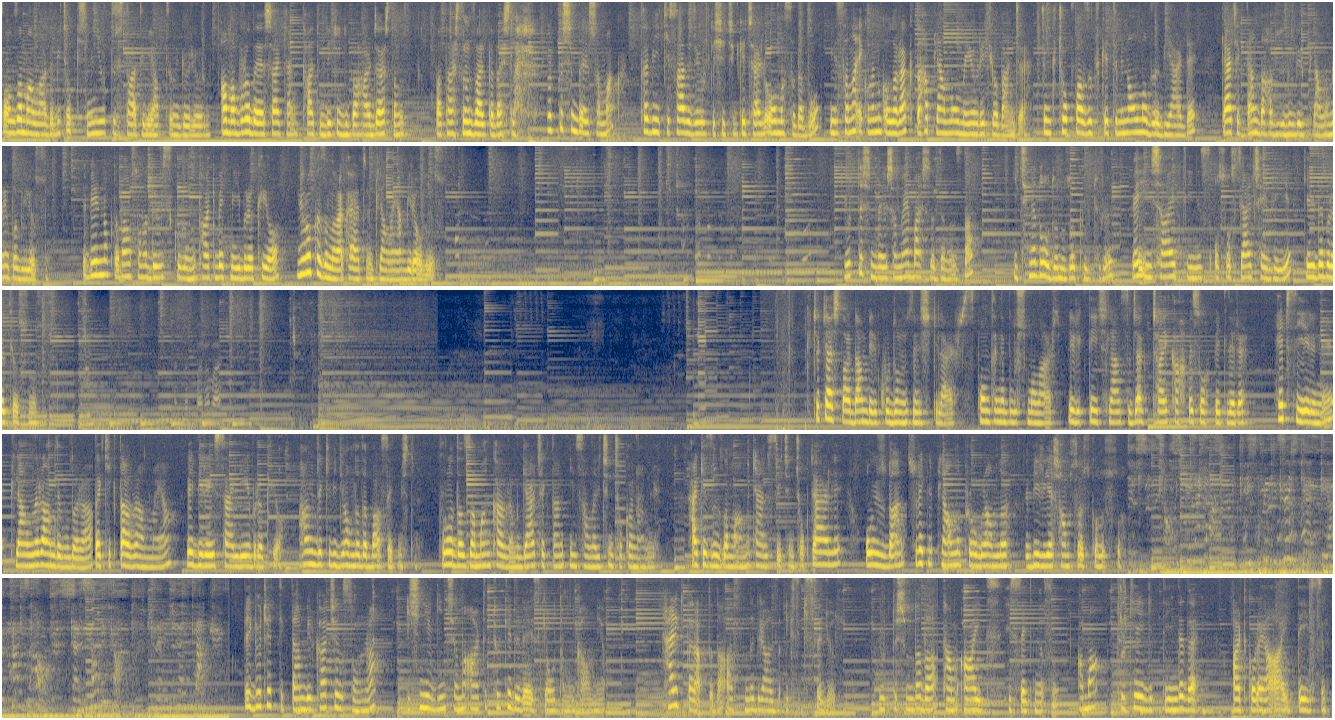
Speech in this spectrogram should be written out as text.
Son zamanlarda birçok kişinin yurt dışı tatili yaptığını görüyorum. Ama burada yaşarken tatildeki gibi harcarsanız batarsınız arkadaşlar. Yurt dışında yaşamak tabii ki sadece yurt dışı için geçerli olmasa da bu insana ekonomik olarak daha planlı olmayı öğretiyor bence. Çünkü çok fazla tüketimin olmadığı bir yerde gerçekten daha düzgün bir planlama yapabiliyorsun. Ve bir noktadan sonra döviz kurunu takip etmeyi bırakıyor. Euro kazanarak hayatını planlayan biri oluyorsun. Yurt dışında yaşamaya başladığınızda içine doğduğunuz o kültürü ve inşa ettiğiniz o sosyal çevreyi geride bırakıyorsunuz. Küçük yaşlardan beri kurduğunuz ilişkiler, spontane buluşmalar, birlikte içilen sıcak çay kahve sohbetleri hepsi yerini planlı randevulara, dakik davranmaya ve bireyselliğe bırakıyor. Daha önceki videomda da bahsetmiştim. Burada zaman kavramı gerçekten insanlar için çok önemli. Herkesin zamanı kendisi için çok değerli. O yüzden sürekli planlı programlı bir yaşam söz konusu. Ve göç ettikten birkaç yıl sonra işin ilginç yanı artık Türkiye'de de eski ortamın kalmıyor. Her iki tarafta da aslında biraz eksik hissediyorsun. Yurt dışında da tam ait hissetmiyorsun. Ama Türkiye'ye gittiğinde de artık oraya ait değilsin.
